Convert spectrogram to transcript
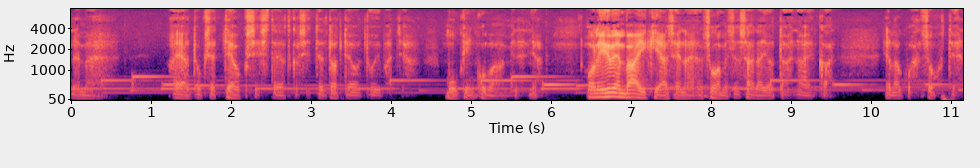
nämä ajatukset teoksista, jotka sitten toteutuivat ja muukin kuvaaminen. Ja oli hyvin vaikea sen ajan Suomessa saada jotain aikaan elokuvan suhteen.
